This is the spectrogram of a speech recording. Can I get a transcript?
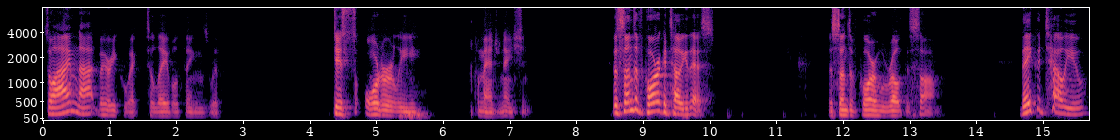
So I'm not very quick to label things with disorderly imagination. The sons of Korah could tell you this. The sons of Korah who wrote this song. They could tell you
